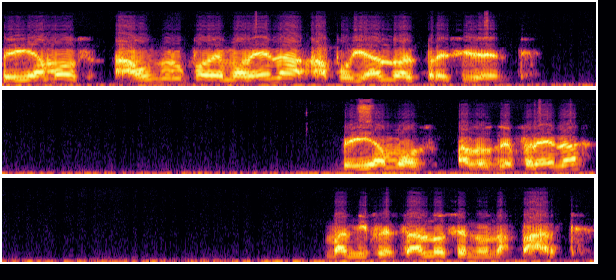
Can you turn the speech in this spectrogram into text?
Veíamos a un grupo de Morena apoyando al presidente. Veíamos a los de Frena manifestándose en una parte.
